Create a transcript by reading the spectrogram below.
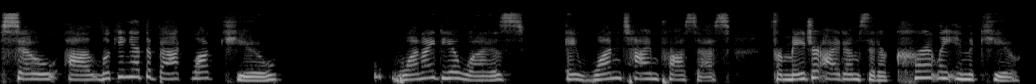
So, uh, looking at the backlog queue, one idea was a one-time process for major items that are currently in the queue,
